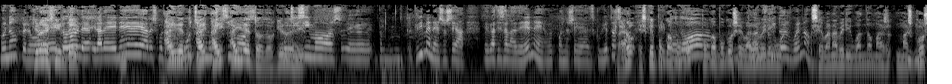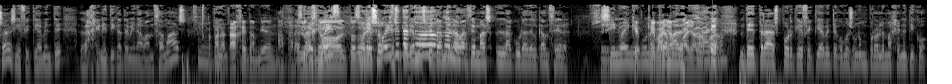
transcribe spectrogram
Bueno, pero Quiero eh, decirte, todo el, el ADN ha resuelto hay de- mucho, hay- muchísimos, hay de todo, quiero decir. muchísimos crímenes, o sea, eh, gracias al ADN, cuando se ha descubierto. o sea, Claro, es que poco a poco, todo- poco a poco se van averigua- bueno. se van averiguando más, más cosas y efectivamente la genética también avanza más. Sí. Aparataje también. Aparataje. El luminol, todo Por eso esperemos que también dolor. avance más la cura del cáncer. Sí. Si no hay Que- ninguna que vaya- trama de- vaya detrás, porque efectivamente como es un, un problema genético,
